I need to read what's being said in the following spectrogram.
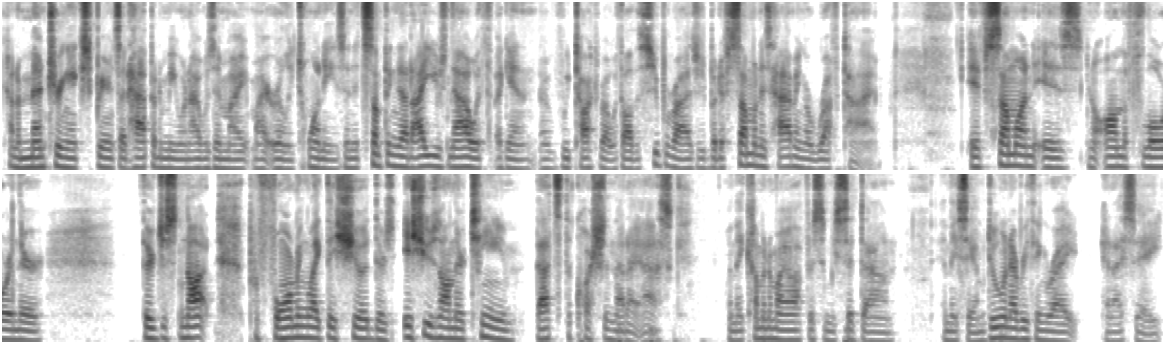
kind of mentoring experience that happened to me when I was in my, my early 20s. And it's something that I use now with, again, uh, we talked about with all the supervisors, but if someone is having a rough time, if someone is, you know, on the floor and they're, they're just not performing like they should, there's issues on their team, that's the question that I ask when they come into my office and we sit down and they say, I'm doing everything right. And I say,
